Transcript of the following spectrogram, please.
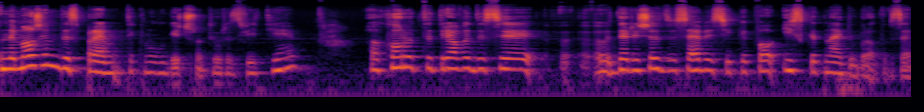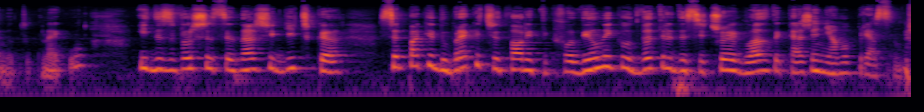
Не можем да спрем технологичното развитие. Хората трябва да се да решат за себе си какво искат най-добро да вземат от него и да завършат с една шегичка. Все пак е добре, като отворите хладилника, отвътре да се чуе глас да каже няма прясно.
